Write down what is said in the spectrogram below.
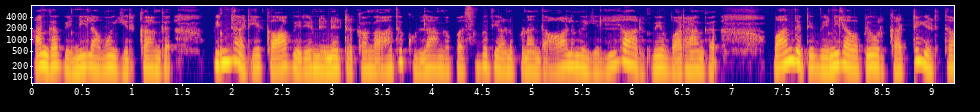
அங்கே வெண்ணிலாவும் இருக்காங்க. பின்னாடியே காவேரியும் நின்றுட்டுருக்காங்க அதுக்குள்ளே அங்கே பசுபதி அனுப்பின அந்த ஆளுங்க எல்லாருமே வராங்க. வந்துட்டு வெண்ணிலாவை அப்படியே ஒரு கட்டை எடுத்து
